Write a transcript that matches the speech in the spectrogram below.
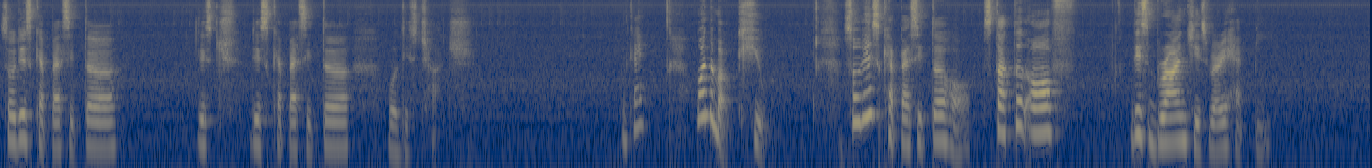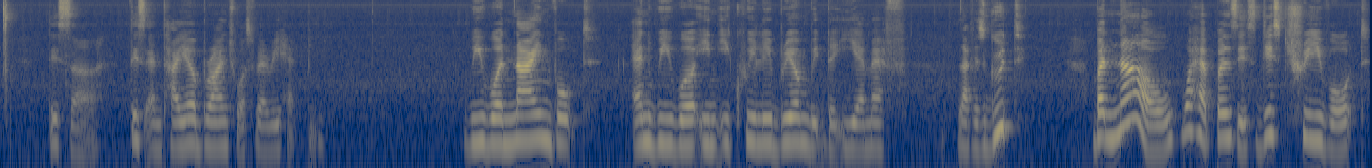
So this capacitor, this, this capacitor will discharge. Okay, what about Q? So this capacitor oh, started off, this branch is very happy. This, uh, this entire branch was very happy. We were 9 volt and we were in equilibrium with the EMF. Life is good. But now, what happens is this 3 volt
